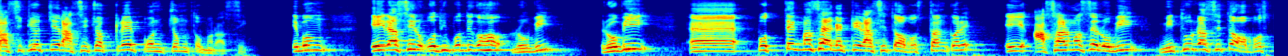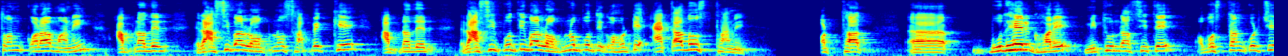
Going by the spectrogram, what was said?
রাশিটি হচ্ছে রাশিচক্রের পঞ্চমতম রাশি এবং এই রাশির অধিপতি গ্রহ রবি। রবি প্রত্যেক মাসে এক একটি রাশিতে অবস্থান করে। এই আষাঢ় মাসে রবি মিথুন রাশিতে অবস্থান করা মানে আপনাদের রাশি বা লগ্ন সাপেক্ষে আপনাদের রাশিপতি বা লগ্নপতি গ্রহটি একাদশ স্থানে, অর্থাৎ বুধের ঘরে মিথুন রাশিতে অবস্থান করছে।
